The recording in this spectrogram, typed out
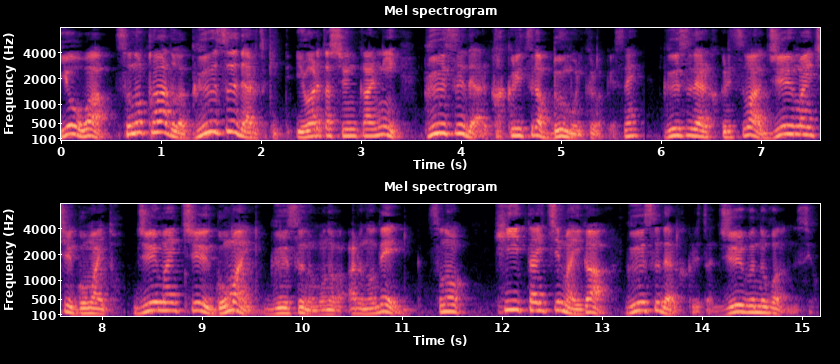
要は、そのカードが偶数であるときって言われた瞬間に、偶数である確率が分母に来るわけですね。偶数である確率は10枚中5枚と。10枚中5枚偶数のものがあるので、その引いた1枚が偶数である確率は10分の5なんですよ。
